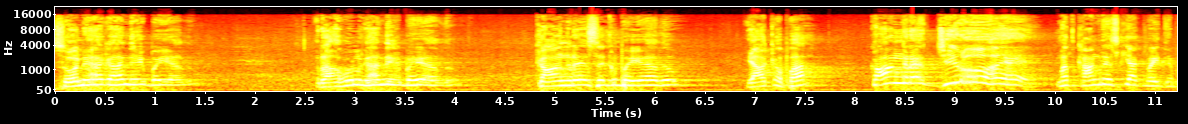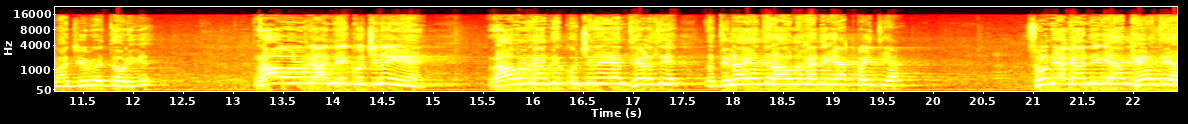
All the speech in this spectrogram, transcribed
ಸೋನಿಯಾ ಗಾಂಧಿಗೆ ಬೈಯೋದು, ರಾಹುಲ್ ಗಾಂಧಿಗೆ ಬೈಯೋದು ಕಾಂಗ್ರೆಸ್ಗೆ ಬೈಯೋದು. ಯಾಕಪ್ಪ? ಕಾಂಗ್ರೆಸ್ ಜೀರೋ ಹೇ. ಮತ್ತು ಕಾಂಗ್ರೆಸ್ಗೆ ಯಾಕೆ ಬೈತಪ್ಪ ಜೀರೋ ಇದ್ದವರಿಗೆ. ರಾಹುಲ್ ಗಾಂಧಿ ಕುಚ್ ನೈ ಹೇ. ರಾಹುಲ್ ಗಾಂಧಿ ಕುಚ್ ನೈ ಅಂತ ಹೇಳ್ತಿ. ದಿನ ಎದ್ದು ರಾಹುಲ್ ಗಾಂಧಿಗೆ ಯಾಕೆ ಬೈತೀಯ? ಸೋನಿಯಾ ಗಾಂಧಿಗೆ ಯಾಕೆ ಹೇಳ್ತೀಯ?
